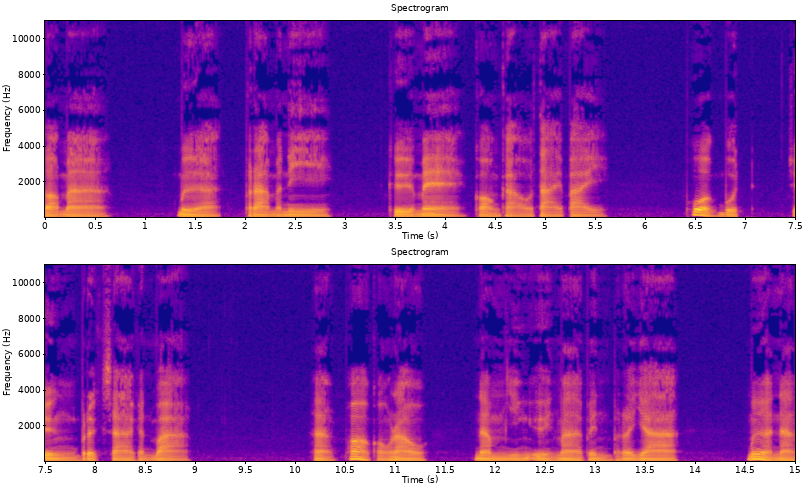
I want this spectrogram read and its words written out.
ต่อมา เมื่อพรามณี คือแม่ของเขาตายไป พวกบุตรจึงปรึกษากันว่า หากพ่อของเรานำหญิงอื่นมาเป็นภรรยา เมื่อนาง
